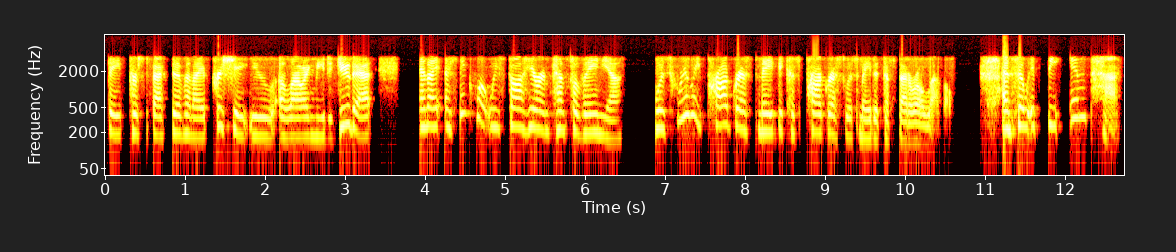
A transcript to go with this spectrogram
state perspective, and I appreciate you allowing me to do that. And I, I think what we saw here in Pennsylvania was really progress made because progress was made at the federal level. And so it's the impact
